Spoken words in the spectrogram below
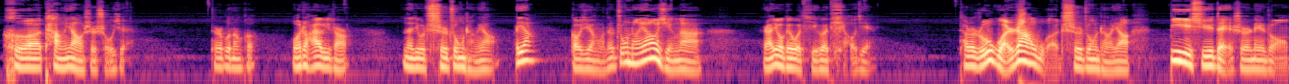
喝汤药是首选。他说不能喝。我这还有一招，那就吃中成药。哎呀，高兴了，他说中成药行啊，然后又给我提个条件，他说如果让我吃中成药，必须得是那种，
